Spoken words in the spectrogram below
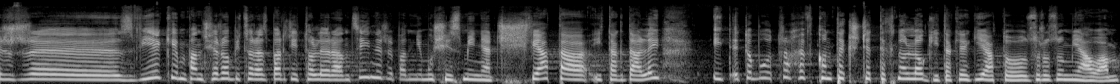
że z wiekiem pan się robi coraz bardziej tolerancyjny, że pan nie musi zmieniać świata i tak dalej. I to było trochę w kontekście technologii, tak jak ja to zrozumiałam.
